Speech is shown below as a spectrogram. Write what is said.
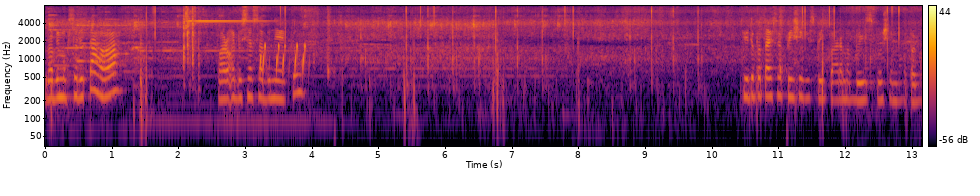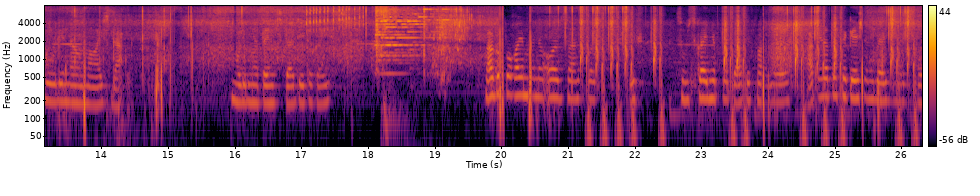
Grabe magsalita ha. Parang iba sinasabi na ito. Dito pa tayo sa fishing speed para mabilis po siya makapaghuli ng mga isda. Huli muna tayo ng isda dito guys. Bago po kayo manood, sana po subscribe nyo po to at i-follow. At yung notification bell na rin po.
